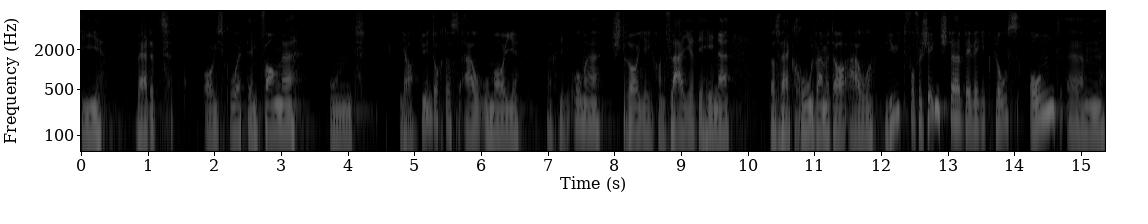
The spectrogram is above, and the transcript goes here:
Die werden uns gut empfangen und ja, tun doch das auch um euch ein bisschen umstreuen. Ich habe Flyer dahin. Das wäre cool, wenn wir da auch Leute von verschiedensten Bewegung Plus und ähm,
